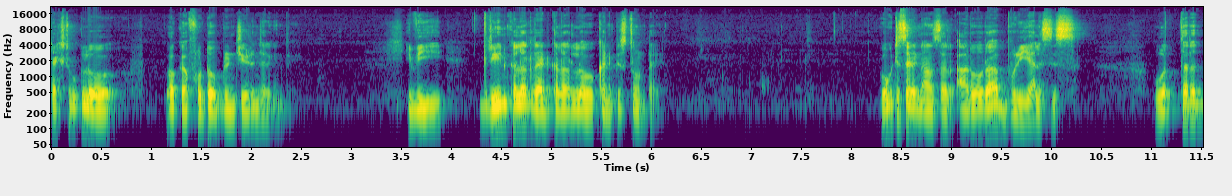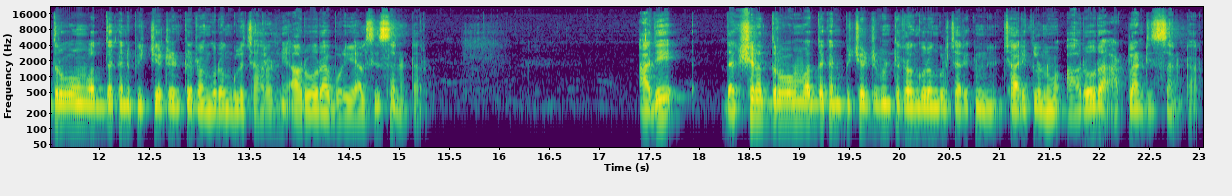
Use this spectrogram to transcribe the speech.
టెక్స్ట్ బుక్లో ఒక ఫోటో ప్రింట్ చేయడం జరిగింది. ఇవి గ్రీన్ కలర్ రెడ్ కలర్లో కనిపిస్తూ ఉంటాయి. ఒకటి సరైన ఆన్సర్ అరోరా బురియాలసిస్ ఉత్తర ధ్రువం వద్ద కనిపించేటువంటి రంగురంగుల చారల్ని అరోరా బురియాలసిస్ అని అంటారు. అదే దక్షిణ ధ్రువం వద్ద కనిపించేటువంటి రంగురంగుల చారికలను చారికలను అరోరా అట్లాంటిస్ అంటారు.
